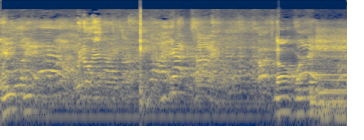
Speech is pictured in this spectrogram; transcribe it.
We, we, We don't have. time. no, we're good.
